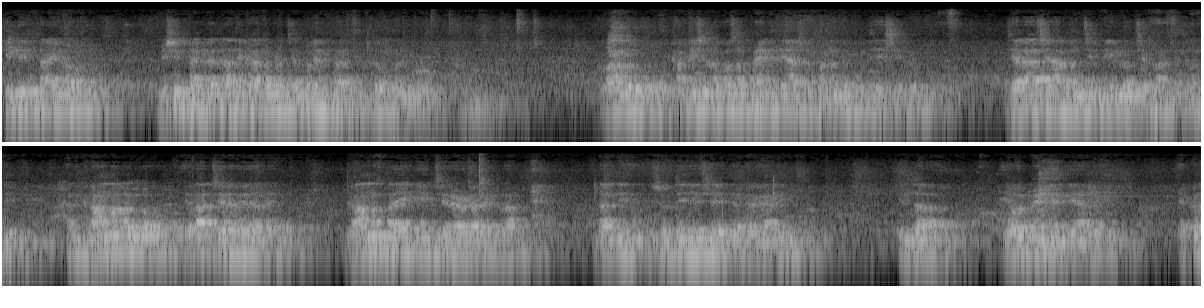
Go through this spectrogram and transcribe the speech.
కింది స్థాయిలో మిషన్ భగీరథ అధికారులు కూడా చెప్పలేని పరిస్థితిలో ఉంది వాళ్ళు కమిషన్ల కోసం పైన చేయాల్సిన పనులంతా పూర్తి చేసారు జలాశయాల నుంచి నీళ్ళు వచ్చే పరిస్థితి ఉంది. కానీ గ్రామాలలో ఎలా చేరవేయాలి? గ్రామ స్థాయికి చేరవేయడం ఎట్లా దాన్ని శుద్ధి చేసే దగ్గర కానీ కింద ఎవరు మెయింటైన్ చేయాలి? ఎక్కడ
